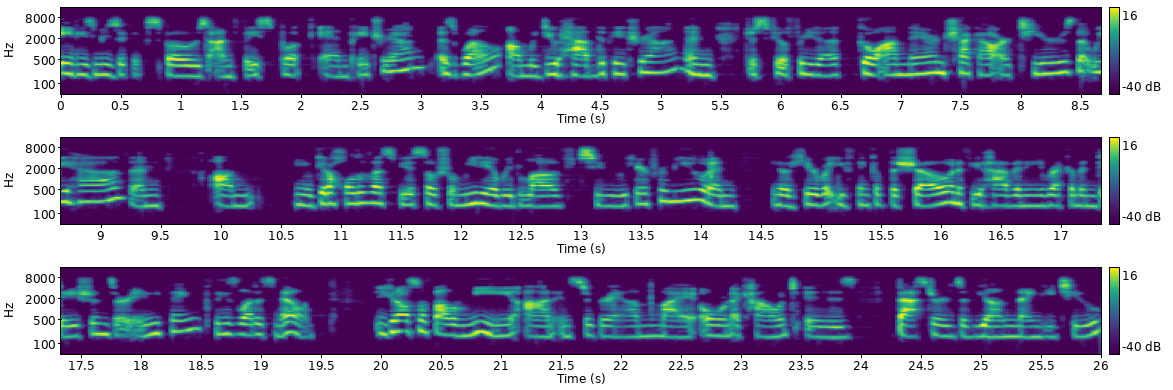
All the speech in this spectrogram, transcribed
80s Music Exposed on Facebook and Patreon as well. Um, we do have the Patreon, and just feel free to go on there and check out our tiers that we have. And um, you know, get a hold of us via social media. We'd love to hear from you and, you know, hear what you think of the show. And if you have any recommendations or anything, please let us know. You can also follow me on Instagram. My own account is Bastards of Young 92.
